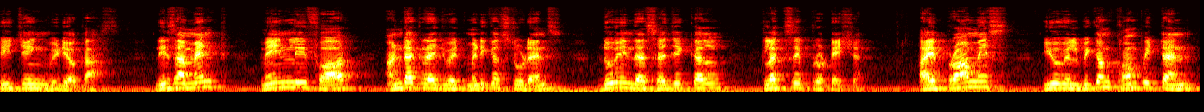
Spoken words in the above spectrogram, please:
teaching videocasts. These are meant mainly for undergraduate medical students doing the surgical clerkship rotation. I promise you will become competent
